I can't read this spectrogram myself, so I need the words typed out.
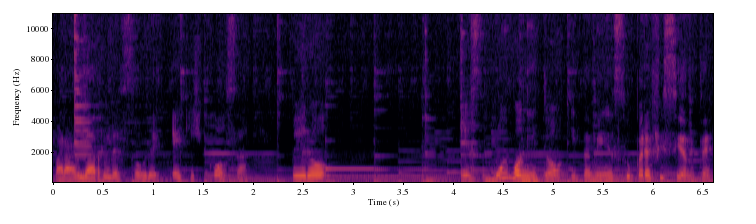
para hablarles sobre X cosa, pero es muy bonito y también es súper eficiente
